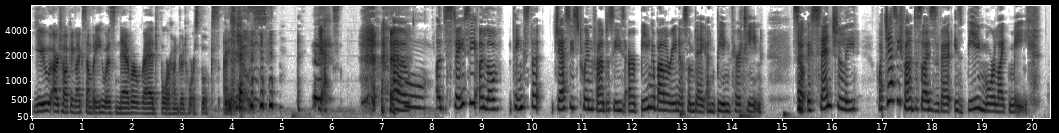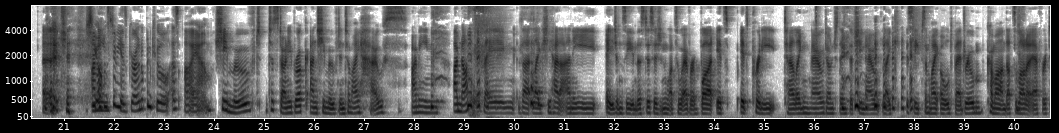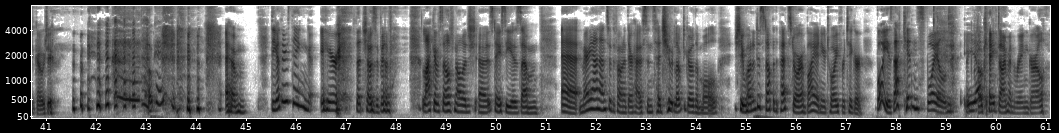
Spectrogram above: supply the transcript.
You are talking like somebody who has never read 400 horse books and shows. Yes. Um, uh, Stacey, I love, thinks that Jessi's twin fantasies are being a ballerina someday and being 13. So essentially, what Jessi fantasizes about is being more like me. She I mean- wants to be as grown up and cool as I am. She moved to Stoneybrook and she moved into my house. I mean, I'm not saying that like she had any agency in this decision whatsoever, but it's it's pretty telling now, don't you think, that she now like sleeps in my old bedroom? Come on, that's a lot of effort to go to. Okay. um, the other thing here that shows a bit of lack of self knowledge, uh, Stacey, is um, uh, Mary Anne answered the phone at their house and said she would love to go to the mall. She wanted to stop at the pet store and buy a new toy for Tigger. Boy, is that kitten spoiled! Like, Yep. Okay, diamond ring girl.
